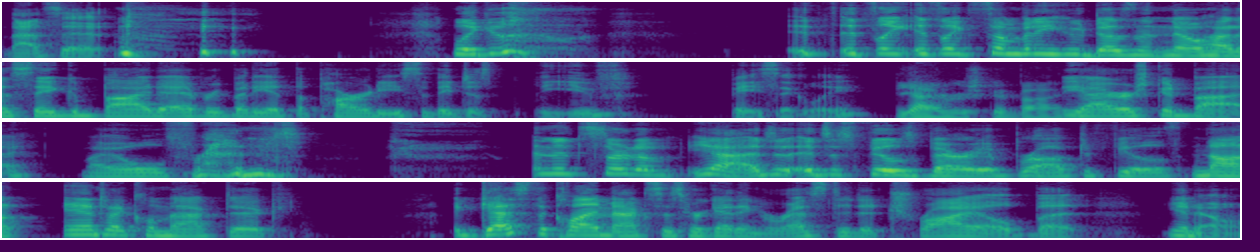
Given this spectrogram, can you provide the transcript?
that's it. like, it's it's like it's like somebody who doesn't know how to say goodbye to everybody at the party, so they just leave, basically. The Irish goodbye. The Irish goodbye, my old friend. and it's sort of yeah, it just, it just feels very abrupt. It feels not anticlimactic. I guess the climax is her getting arrested at trial, but you know,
